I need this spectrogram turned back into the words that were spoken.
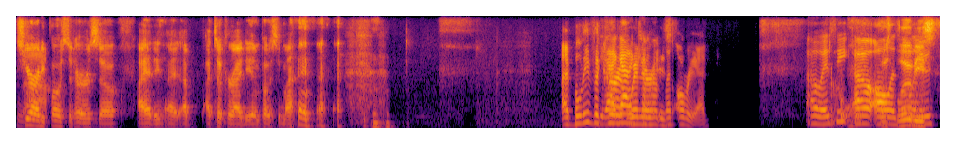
She already posted hers, so I had to, I, I, I took her idea and posted mine. I believe the Yeah, current winner is with- Allriad. Oh, is he? Oh, all Those his bluebies. blues.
